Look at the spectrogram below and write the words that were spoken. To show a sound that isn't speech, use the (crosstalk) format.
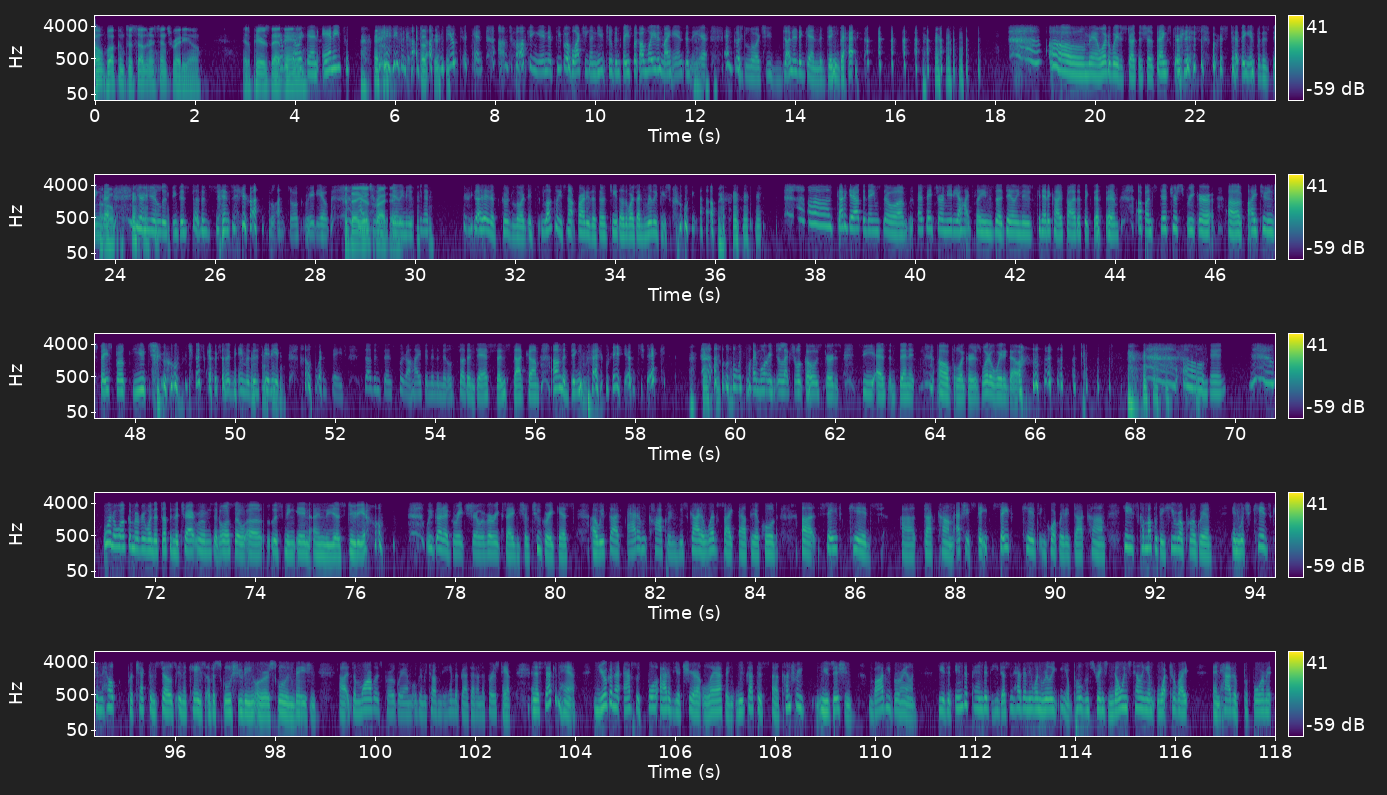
Well, welcome to Southern Sense Radio. It appears that Here we Annie. go again. Annie, (laughs) Annie forgot to Okay. unmute again. I'm talking in, and people are watching on YouTube and Facebook. I'm waving my hands in the air, and good Lord, she's done it again, the dingbat. (laughs) oh man, what a way to start the show! Thanks, (laughs) Curtis, for stepping in for this dingbat. You're (laughs) you're listening to Southern Sense here on Blog Talk Radio. Today is iTunes Daily Friday. News. Yeah, (laughs) oh, Good Lord! It's luckily it's not Friday the thirteenth. Otherwise, I'd really be screwing up. Uh, Got to get out the names though. Um, SHR Media, High Plains uh, Daily News, Kinetic Hi-Fi, The Fix FM, up on Stitcher, Spreaker, uh, iTunes, Facebook, (laughs) YouTube. (laughs) Just go to the name of this (laughs) idiot webpage. Southern Sense, put a hyphen in the middle, southern-sense.com. I'm the Dingbat Radio Chick. along with my more intellectual co-host Curtis C. S. Bennett. Oh boy, Curtis, what a way to go! (laughs) oh man, want to welcome everyone that's up in the chat rooms and also uh, listening in in the uh, studio. (laughs) We've got a great show, a very exciting show. Two great guests. Uh, we've got Adam Coughran, who's got a website out there called uh, SafeKids uh, dot com. Actually, it's SafeKidsIncorporated.com. He's come up with a hero program in which kids can help protect themselves in the case of a school shooting or a school invasion. Uh, it's a marvelous program. We're going to be talking to him about that on the first half. In the second half, you're going to absolutely fall out of your chair laughing. We've got this uh, country musician, Buddy Brown. He's an independent. He doesn't have anyone really, you know, pulling strings. No one's telling him what to write and how to perform it.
